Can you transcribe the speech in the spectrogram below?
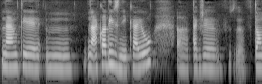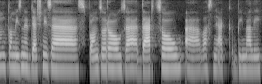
nám tie mm, náklady vznikajú. Uh, takže v tomto my sme vďační za sponzorov, za darcov a vlastne ak by mali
